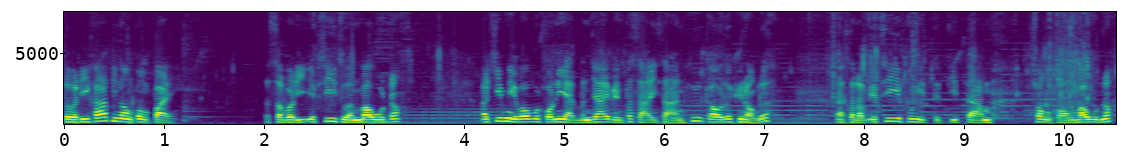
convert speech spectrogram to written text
สวัสดีครับพี่น้องตรงไป สวัสดีเอฟซีสวนบาวุฒเนาะอาคลิปนี้บาวุฒขออนุญาตบรรยายเป็นภาษาอีสานคือเก่าด้อพี่น้องเด้อสำหรับเอฟซีผู้ที่ติดตามช่องของบาวุฒเนาะ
